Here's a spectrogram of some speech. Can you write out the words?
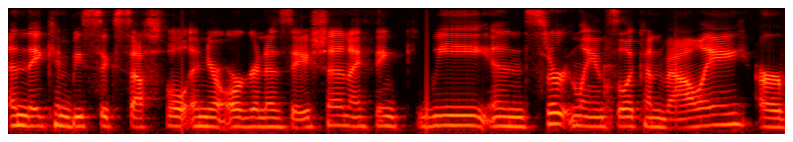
and they can be successful in your organization i think we in certainly in silicon valley are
